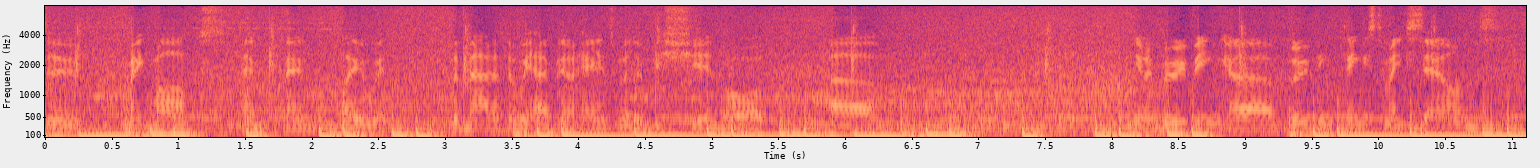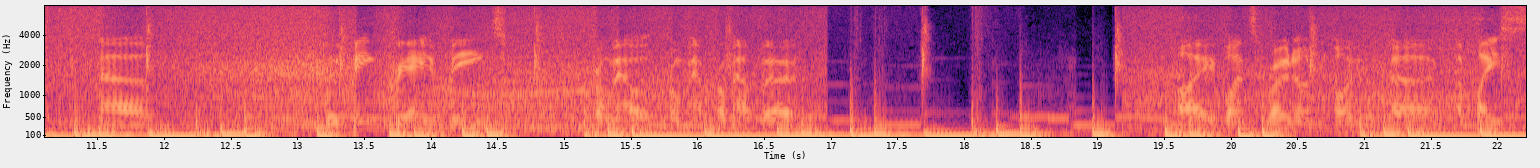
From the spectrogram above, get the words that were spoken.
to make marks and, and play with the matter that we have in our hands, whether it be shit or um, you know moving uh, moving things to make sounds. Um, we've been creative beings from our from our, from our birth. I once wrote on on uh, a place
